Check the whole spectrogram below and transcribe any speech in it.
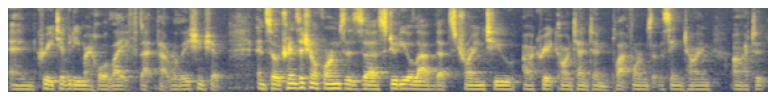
and creativity my whole life, that, that relationship. And so Transitional Forms is a studio lab that's trying to uh, create content and platforms at the same time uh, to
